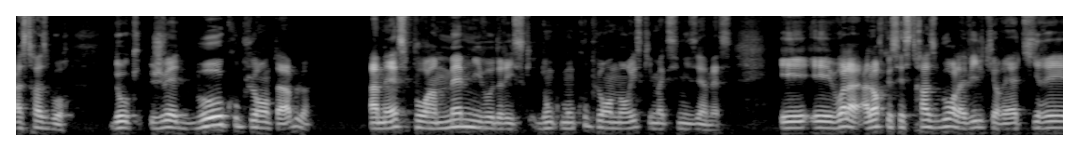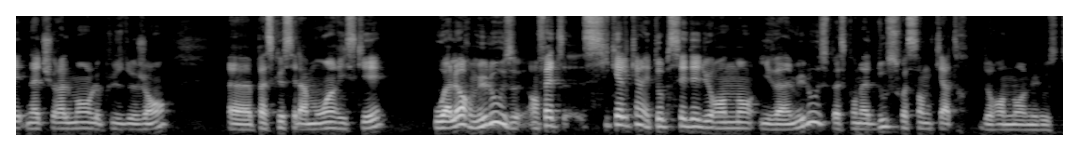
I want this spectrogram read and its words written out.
à Strasbourg. Donc, je vais être beaucoup plus rentable à Metz pour un même niveau de risque. Donc, mon coût plus rendement risque est maximisé à Metz. Et, voilà, alors que c'est Strasbourg, la ville qui aurait attiré naturellement le plus de gens, euh, parce que c'est la moins risquée, ou alors Mulhouse. En fait, si quelqu'un est obsédé du rendement, il va à Mulhouse parce qu'on a 12,64 de rendement à Mulhouse.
